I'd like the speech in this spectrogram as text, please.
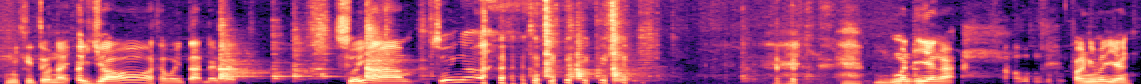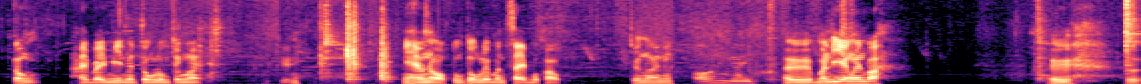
อันนี่คือตัวไหน เอ้ยยอทำไมตัดได้แบบ สวยงาม สวยงาม มันเอียงอะเอาฝั่งนี้มันเอียง ต้องให้ใบมีดมันตรงลงจังหน่อยโอเค นี่ให้มันออกตรงๆเลยมันใส่บวเขาจังหน่อยนึงอ๋อนี่ไงเออ มันเอียงแมันปะเออเออ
